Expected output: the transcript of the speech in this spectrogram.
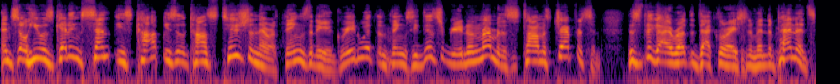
And so he was getting sent these copies of the Constitution. There were things that he agreed with and things he disagreed with. And remember, this is Thomas Jefferson. This is the guy who wrote the Declaration of Independence.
